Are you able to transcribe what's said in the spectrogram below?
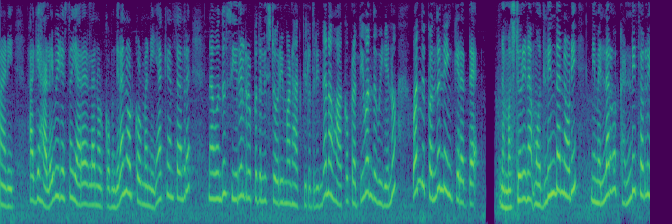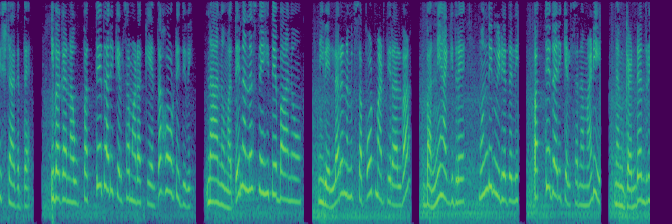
ಮಾಡಿ. ಹಾಗೆ ಹಳೆ ವೀಡಿಯೋಸ್ನ ಯಾರೆಲ್ಲ ನೋಡ್ಕೊಂಡ್ ನೋಡ್ಕೊಂಡು ಬನ್ನಿ. ಯಾಕೆ ಅಂತಂದರೆ ನಾವೊಂದು ಸೀರಿಯಲ್ ರೂಪದಲ್ಲಿ ಸ್ಟೋರಿ ಮಾಡಿ ಹಾಕ್ತಿರೋದ್ರಿಂದ ನಾವು ಹಾಕೋ ಪ್ರತಿಯೊಂದು ವಿಡಿಯೋನು ಒಂದಕ್ಕೊಂದು ಲಿಂಕ್ ಇರುತ್ತೆ. ನಮ್ಮ ಸ್ಟೋರಿನ ಮೊದಲಿಂದ ನೋಡಿ ನಿಮ್ಮೆಲ್ಲರಿಗೂ ಖಂಡಿತವಾಗ್ಲೂ ಇಷ್ಟ ಆಗುತ್ತೆ. ಇವಾಗ ನಾವು ಪತ್ತೆದಾರಿ ಕೆಲಸ ಮಾಡಕ್ಕೆ ಅಂತ ಹೊರಟಿದ್ದೀವಿ. ನಾನು ಮತ್ತೆ ನನ್ನ ಸ್ನೇಹಿತೆ ಬಾನು. ನೀವೆಲ್ಲರೂ ನಮಗೆ ಸಪೋರ್ಟ್ ಮಾಡ್ತೀರಾ ಅಲ್ವಾ? ಬನ್ನಿ ಹಾಗಿದ್ರೆ ಮುಂದಿನ ವಿಡಿಯೋದಲ್ಲಿ ಪತ್ತೆದಾರಿ ಕೆಲಸನ ಮಾಡಿ ನಮ್ಮ ಗಂಡಂದ್ರು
